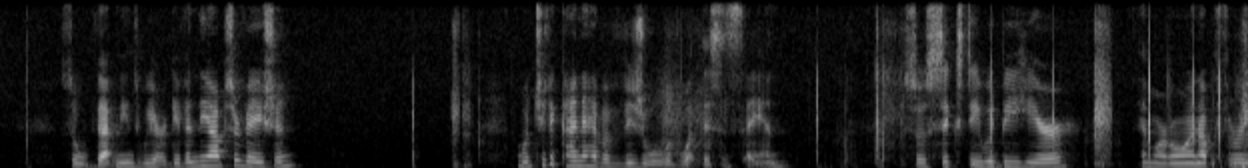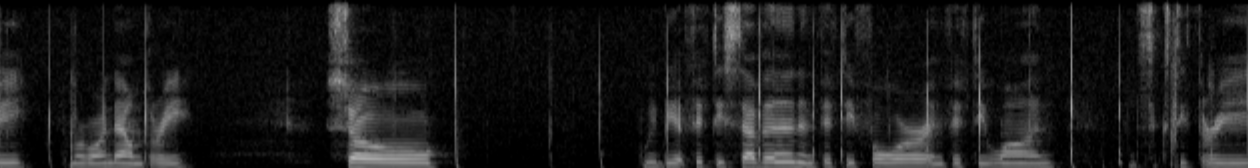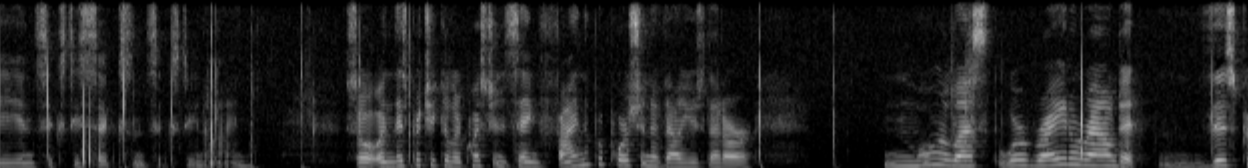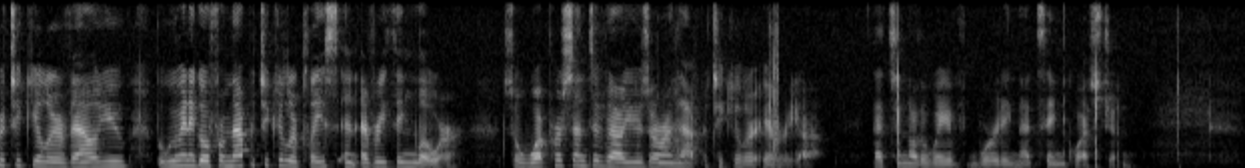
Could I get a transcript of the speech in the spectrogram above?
So that means we are given the observation. I want you to kind of have a visual of what this is saying. So 60 would be here, and we're going up 3, and we're going down 3. So we'd be at 57 and 54 and 51 and 63 and 66 and 69. So in this particular question, it's saying find the proportion of values that are more or less, we're right around at this particular value, but we want to go from that particular place and everything lower. So what percent of values are in that particular area? That's another way of wording that same question.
